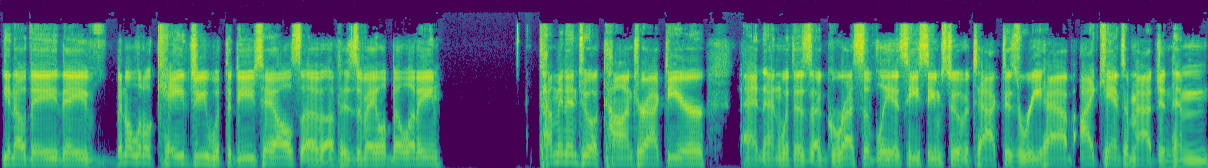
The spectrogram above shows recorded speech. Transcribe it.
you know, they they've been a little cagey with the details of, of his availability. Coming into a contract year and and with as aggressively as he seems to have attacked his rehab, I can't imagine him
